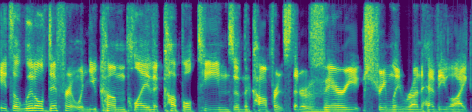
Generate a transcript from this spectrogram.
it's a little different when you come play the couple teams in the conference that are very extremely run heavy, like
